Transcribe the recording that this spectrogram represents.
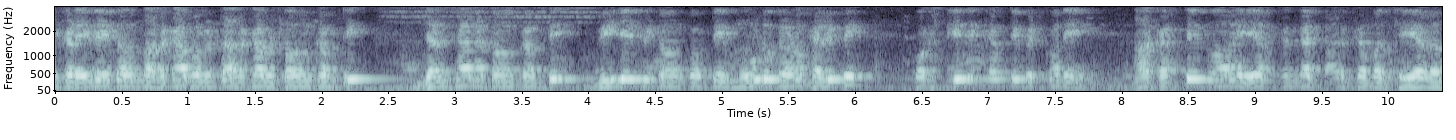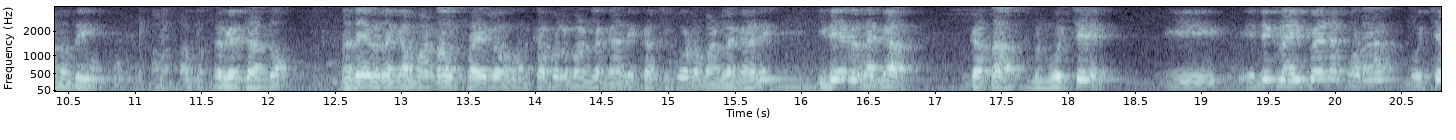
ఇక్కడ ఏదైతే ఉందో అనకాపల్లి ఉంటే Anakapalli town committee Janasena town committee BJP town committee మూడు కూడా కలిపి ఒక స్టీరింగ్ కమిటీ పెట్టుకొని ఆ కమిటీ ద్వారా ఏ రకంగా కార్యక్రమాలు చేయాలన్నది మనం తప్పనిసరిగా చేద్దాం. అదే విధంగా మండల స్థాయిలో అనకాపల్లి మండలం కానీ కచ్చికోట మండలం కానీ ఇదే విధంగా గత వచ్చే ఈ ఎన్నికలు అయిపోయినా కూడా వచ్చే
